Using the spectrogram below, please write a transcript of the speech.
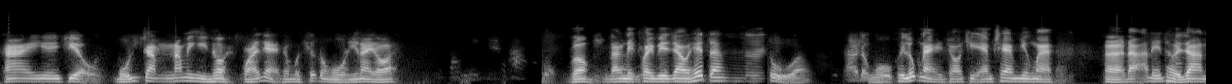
2 triệu 450 nghìn thôi quá rẻ cho một chiếc đồng hồ như này rồi. Vâng đang định quay video hết ờ, tủ ờ, à, đồng hồ lúc này cho chị em xem nhưng mà à, đã đến thời gian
